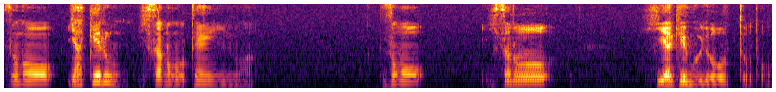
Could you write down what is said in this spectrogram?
その、焼けるん？ヒサロの店員は。その、ヒサロ、日焼け無料ってこと？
